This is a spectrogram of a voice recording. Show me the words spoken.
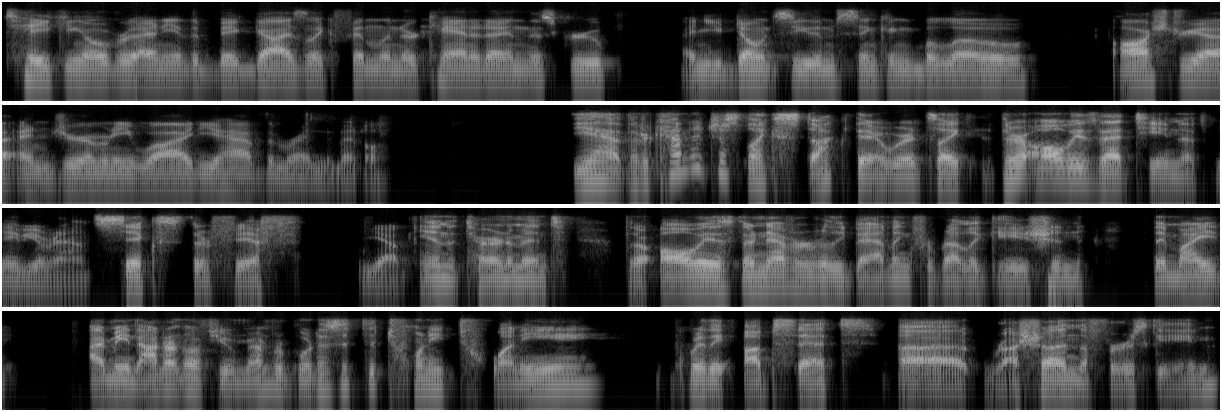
taking over any of the big guys like Finland or Canada in this group, and you don't see them sinking below Austria and Germany. Why do you have them right in the middle? Yeah, they're kind of just like stuck there where it's like they're always that team that's maybe around sixth or fifth Yep. in the tournament. They're always they're never really battling for relegation. They might I mean, I don't know if you remember, but is it the 2020 where they upset uh Russia in the first game?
